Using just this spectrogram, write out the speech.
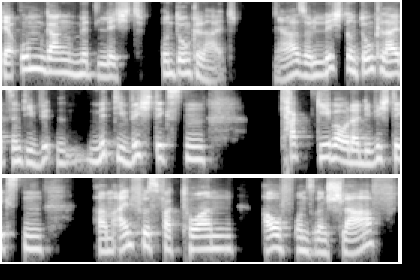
der Umgang mit Licht und Dunkelheit. Ja, also Licht und Dunkelheit sind die, mit die wichtigsten Taktgeber oder die wichtigsten ähm, Einflussfaktoren auf unseren Schlaf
